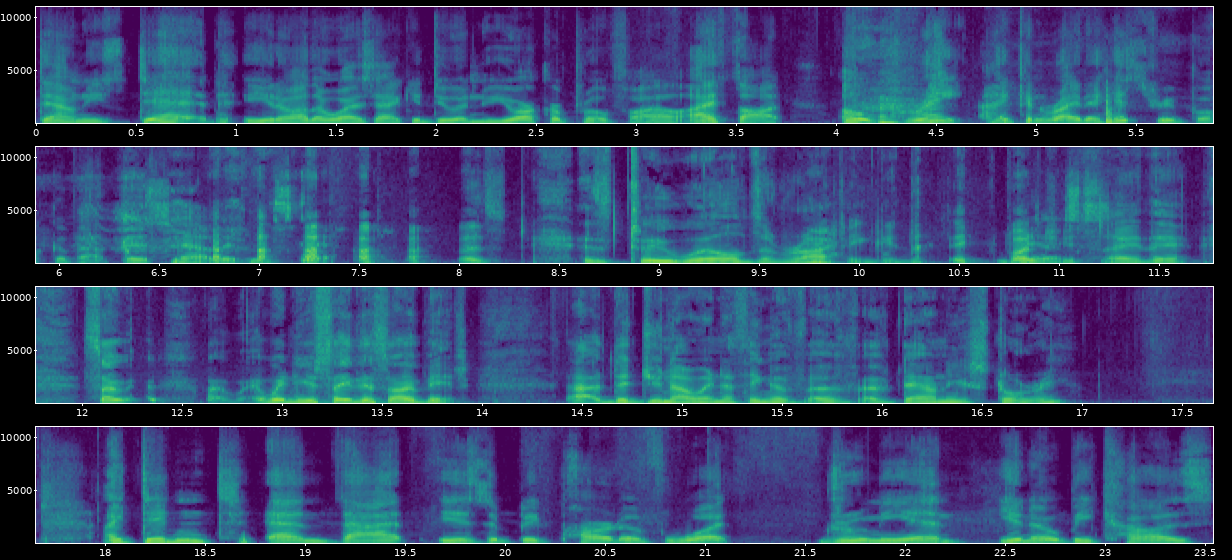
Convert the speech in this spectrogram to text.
Downey's dead, you know, otherwise I could do a New Yorker profile. I thought, oh, great, I can write a history book about this now that he's dead. there's, there's, two worlds of writing in what yes. you say there. So uh, when you see this obit, uh, did you know anything of, of, of Downey's story? I didn't. And that is a big part of what drew me in, you know, because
